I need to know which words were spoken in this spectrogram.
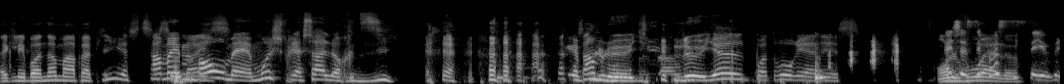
avec les bonhommes en papier. esti, Quand c'est même nice? bon, mais moi, je ferais ça à l'ordi. semble le, le gueule pas trop réaliste. On Hey, le je sais voit, pas là. si c'est vrai,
